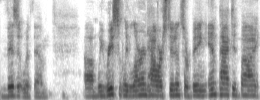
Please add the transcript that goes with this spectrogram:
visit with them. Um, we recently learned how our students are being impacted by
